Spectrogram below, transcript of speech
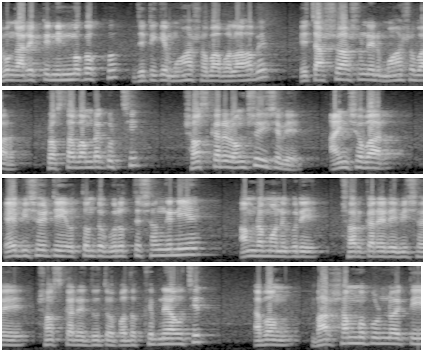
এবং আরেকটি নিম্নকক্ষ, যেটিকে মহাসভা বলা হবে। এই চারশো আসনের মহাসভার প্রস্তাব আমরা করছি। সংস্কারের অংশ হিসেবে আইনসভার এই বিষয়টি অত্যন্ত গুরুত্বের সঙ্গে নিয়ে আমরা মনে করি সরকারের এই বিষয়ে সংস্কারের দ্রুত পদক্ষেপ নেওয়া উচিত এবং ভারসাম্যপূর্ণ একটি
